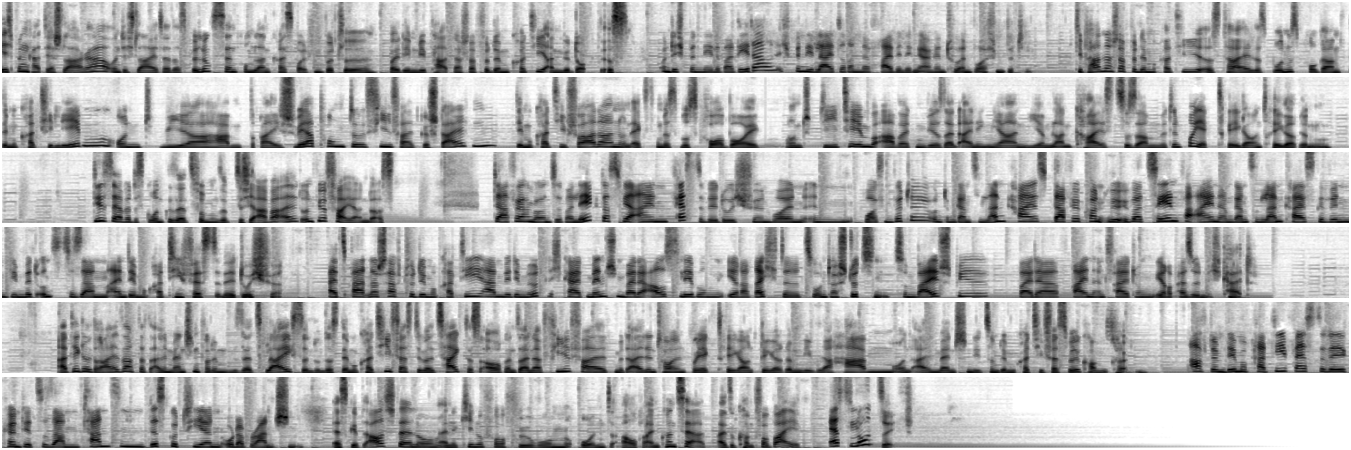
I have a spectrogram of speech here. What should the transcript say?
Ich bin Katja Schlager und ich leite das Bildungszentrum Landkreis Wolfenbüttel, bei dem die Partnerschaft für Demokratie angedockt ist. Und ich bin Nele Badeda und ich bin die Leiterin der Freiwilligenagentur in Wolfenbüttel. Die Partnerschaft für Demokratie ist Teil des Bundesprogramms Demokratie leben und wir haben drei Schwerpunkte: Vielfalt gestalten, Demokratie fördern und Extremismus vorbeugen. Und die Themen bearbeiten wir seit einigen Jahren hier im Landkreis zusammen mit den Projektträger und Trägerinnen. Dieses Jahr wird das Grundgesetz 75 Jahre alt und wir feiern das. Dafür haben wir uns überlegt, dass wir ein Festival durchführen wollen in Wolfenbüttel und im ganzen Landkreis. Dafür konnten wir über zehn Vereine im ganzen Landkreis gewinnen, die mit uns zusammen ein Demokratiefestival durchführen. Als Partnerschaft für Demokratie haben wir die Möglichkeit, Menschen bei der Auslebung ihrer Rechte zu unterstützen, zum Beispiel bei der freien Entfaltung ihrer Persönlichkeit. Artikel 3 sagt, dass alle Menschen vor dem Gesetz gleich sind und das Demokratiefestival zeigt es auch in seiner Vielfalt mit all den tollen Projektträger und Trägerinnen, die wir haben und allen Menschen, die zum Demokratiefestival kommen können. Auf dem Demokratiefestival könnt ihr zusammen tanzen, diskutieren oder brunchen. Es gibt Ausstellungen, eine Kinovorführung und auch ein Konzert. Also kommt vorbei. Es lohnt sich.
